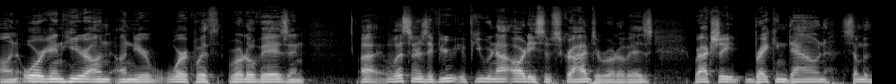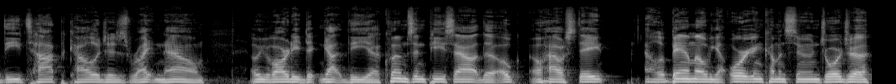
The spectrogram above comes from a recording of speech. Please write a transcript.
on Oregon here on on your work with RotoViz and uh, listeners. If you if you were not already subscribed to RotoViz, we're actually breaking down some of the top colleges right now. We've already got the uh, Clemson piece out, the Ohio State, Alabama. We got Oregon coming soon, Georgia.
